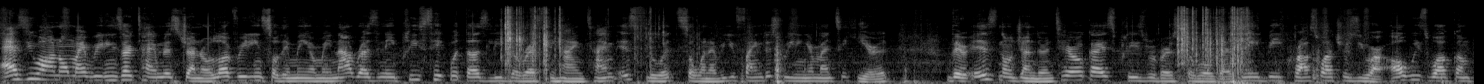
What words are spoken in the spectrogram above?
As you all know, my readings are timeless general love readings, so they may or may not resonate. Please take what does, leave the rest behind. Time is fluid, so whenever you find this reading, you're meant to hear it. There is no gender in tarot, guys. Please reverse the roles as need be. Cross watchers, you are always welcome.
